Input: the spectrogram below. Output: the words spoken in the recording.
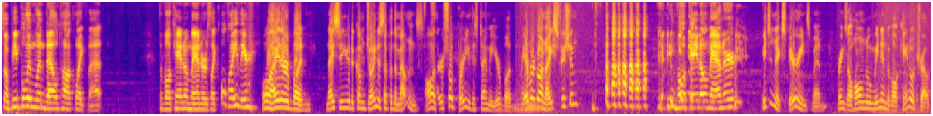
So people in Leyndell talk like that. The Volcano Manor is like, oh, hi there. Oh, hi there, bud. Nice of you to come join us up in the mountains. Oh, they're so pretty this time of year, bud. You ever gone ice fishing? in Volcano Manor. It's an experience, man. Brings a whole new meaning to volcano trout.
